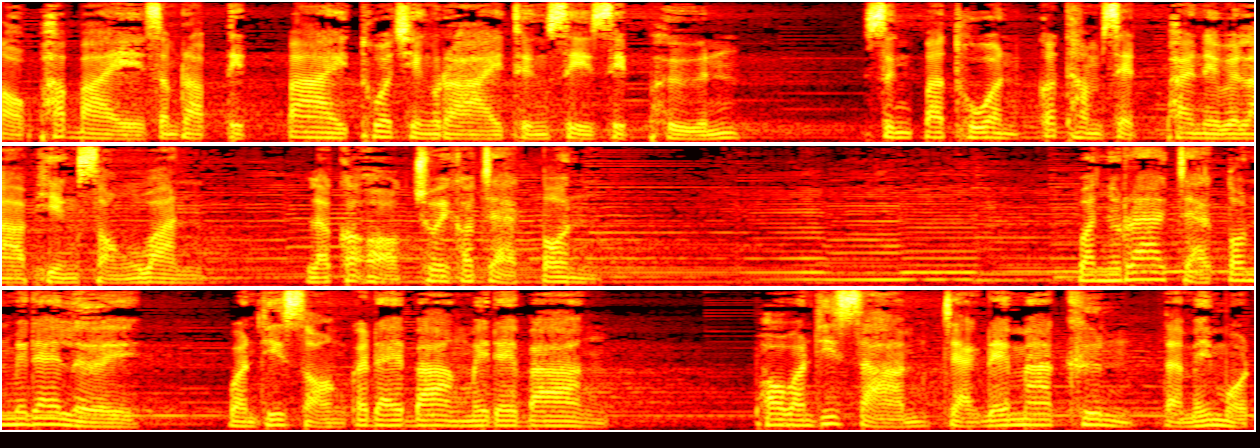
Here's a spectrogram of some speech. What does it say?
ตอกผ้าใบสำหรับติดป้ายทั่วเชียงรายถึง 40 ผืน ซึ่งป้าท้วนก็ทำเสร็จภายในเวลาเพียงสองวัน แล้วก็ออกช่วยเขาแจกต้น วันแรกแจกต้นไม่ได้เลย วันที่สองก็ได้บ้างไม่ได้บ้าง พอวันที่สามแจกได้มากขึ้นแต่ไม่หมด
